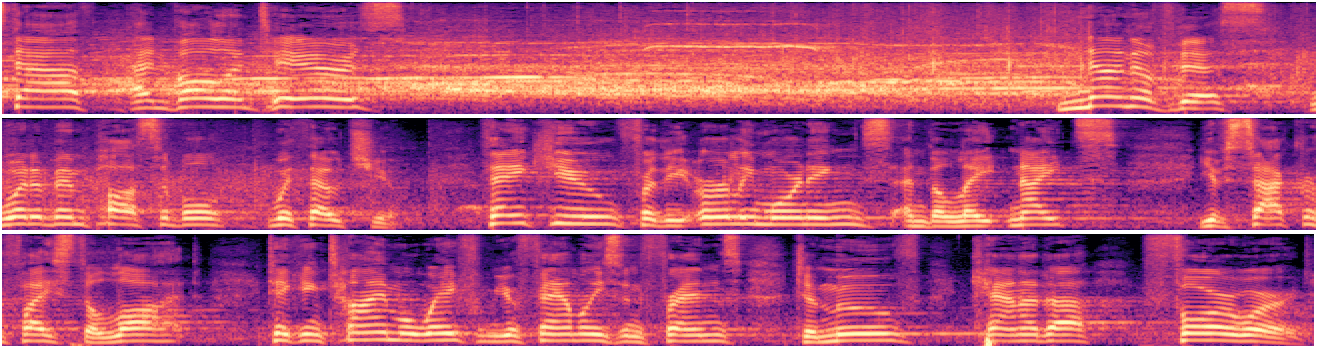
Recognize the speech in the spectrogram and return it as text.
staff and volunteers. None of this would have been possible without you. Thank you for the early mornings and the late nights. You've sacrificed a lot, taking time away from your families and friends to move Canada forward.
